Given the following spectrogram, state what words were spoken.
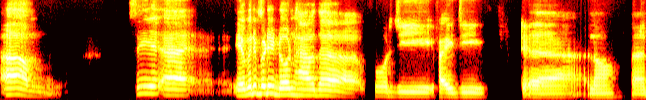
Um, see uh, everybody don't have the 4g 5g uh, no uh,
